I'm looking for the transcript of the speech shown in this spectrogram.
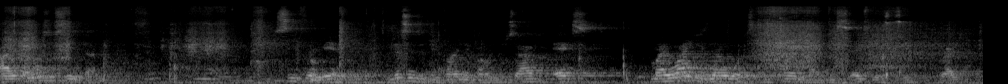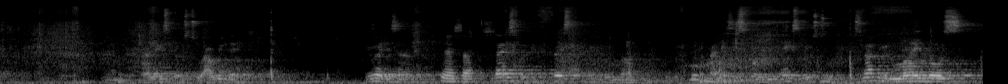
I can also say that. See from here, you just need to define the boundary. So I have x. My y is now what defined by this x plus two, right? And x plus two. Are we there? You understand? Yes, sir. So that is for the first boundary. And this is for the x plus 2. It's not the minus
